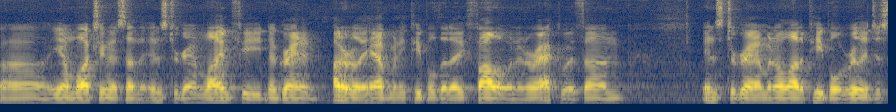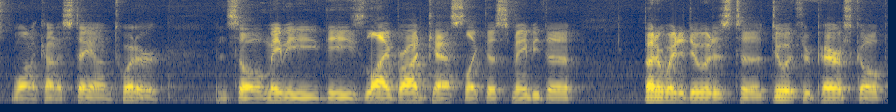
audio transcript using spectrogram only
uh, yeah, I'm watching this on the Instagram live feed. Now, granted, I don't really have many people that I follow and interact with on Instagram. and a lot of people really just want to kind of stay on Twitter. And so maybe these live broadcasts like this, maybe the better way to do it is to do it through Periscope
